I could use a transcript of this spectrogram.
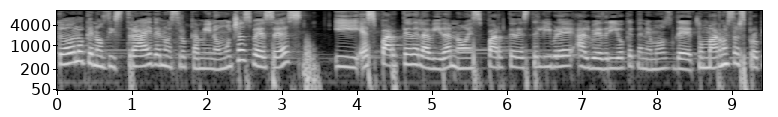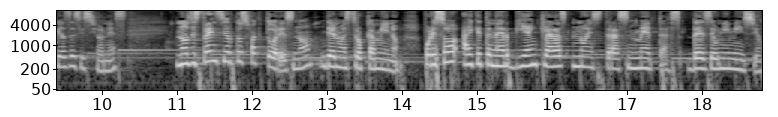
Todo lo que nos distrae de nuestro camino, muchas veces y es parte de la vida, ¿no? Es parte de este libre albedrío que tenemos de tomar nuestras propias decisiones. Nos distraen ciertos factores, ¿no? De nuestro camino. Por eso hay que tener bien claras nuestras metas desde un inicio.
